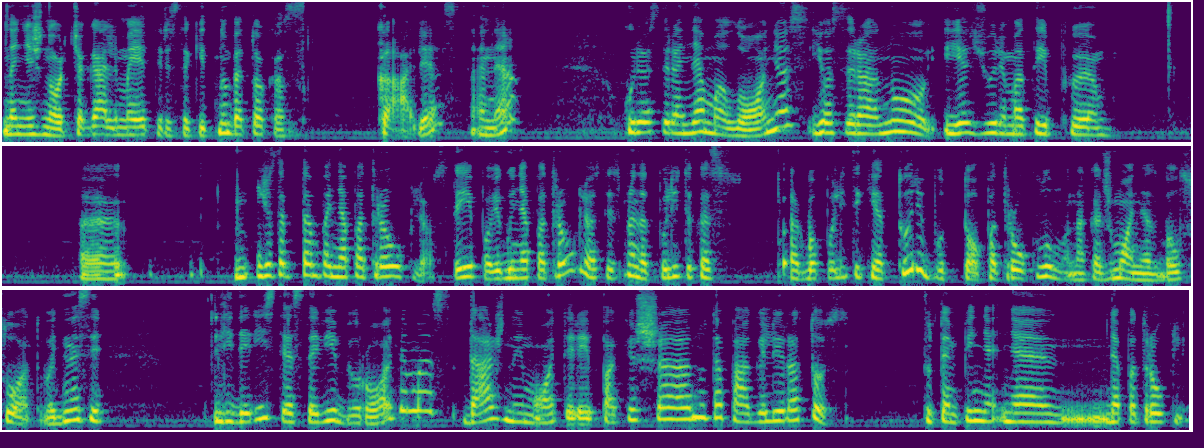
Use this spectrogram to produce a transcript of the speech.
na nežinau, ar čia galima eterį sakyti, nu, bet tokios kalės, ne, kurios yra nemalonios, jos yra, nu, jas žiūrima taip, uh, jos tampa nepatrauklios, taip, o jeigu nepatrauklios, tai, suprantat, politikas arba politikė turi būti to patrauklumo, na, kad žmonės balsuotų. Vadinasi, lyderystės savybių rodymas dažnai moteriai pakiša, nu, tą pagalį ratus. Tu tampi ne, ne, nepatraukli.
